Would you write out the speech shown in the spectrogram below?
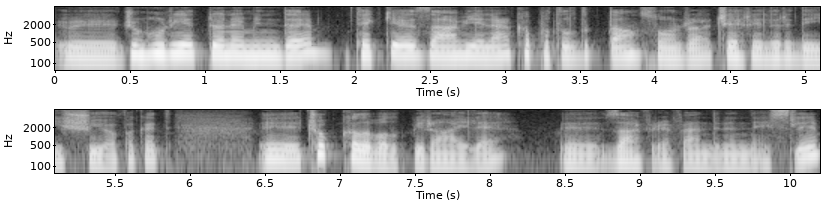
E, Cumhuriyet döneminde tekke ve zaviyeler kapatıldıktan sonra çehreleri değişiyor. Fakat e, çok kalabalık bir aile Zafir Efendi'nin nesli.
